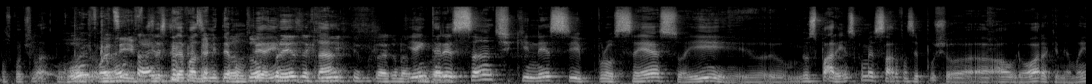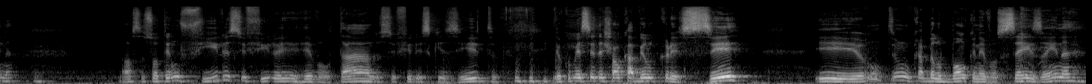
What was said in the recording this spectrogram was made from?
Posso continuar? Pode, Pode pode sim. Se vocês quiserem fazer me Eu tô interromper aí. preso aqui. tá? E é interessante que nesse processo aí, eu- eu- meus parentes começaram a fazer, puxa, a, a Aurora, que é minha mãe, né? Nossa, eu só tenho um filho, esse filho aí revoltado, esse filho esquisito. E eu comecei a deixar o cabelo crescer. E eu não tenho um cabelo bom que nem vocês aí, né?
